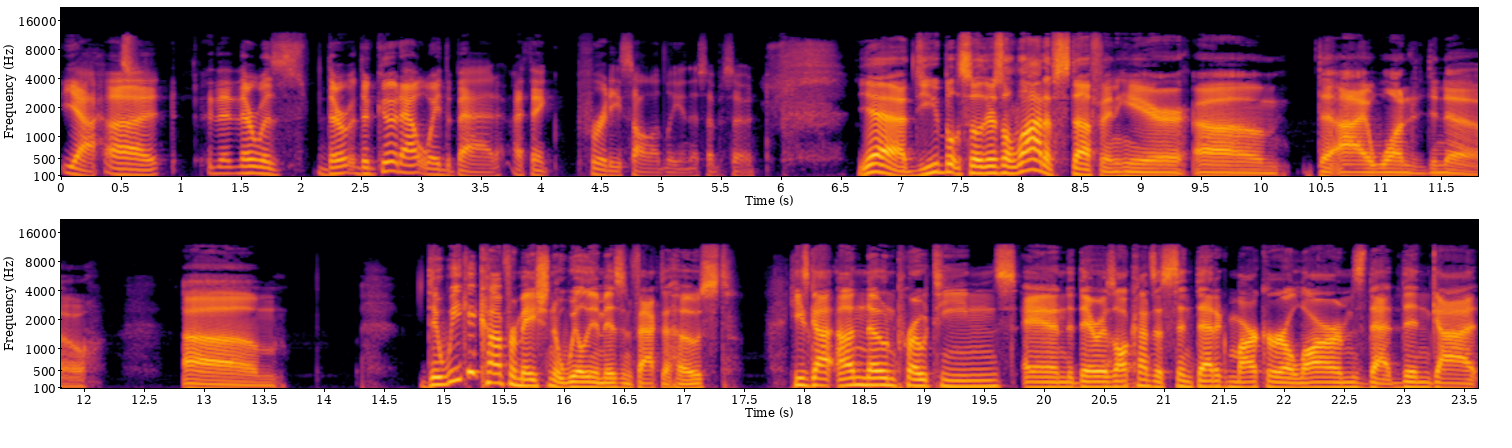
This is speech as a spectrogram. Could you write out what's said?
yeah, uh, th- there was there the good outweighed the bad. I think pretty solidly in this episode. Yeah. Do you? So there's a lot of stuff in here um, that I wanted to know. Um, did we get confirmation that William is in fact a host? He's got unknown proteins, and there is all kinds of synthetic marker alarms that then got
